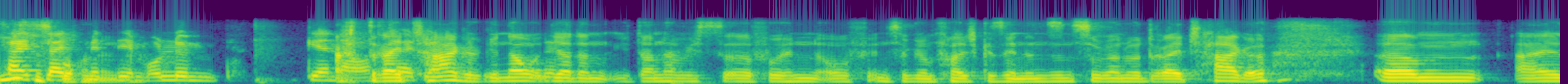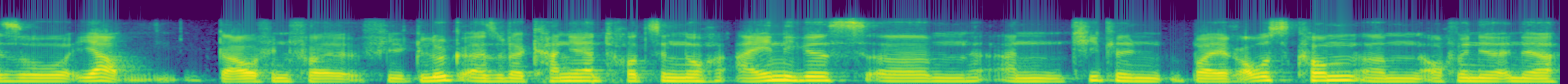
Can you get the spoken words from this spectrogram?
zeitgleich mit dem Olymp. Genau, Ach, drei Tage, genau. Ja, dann, dann habe ich es äh, vorhin auf Instagram falsch gesehen. Dann sind es sogar nur drei Tage. Ähm, also ja, da auf jeden Fall viel Glück. Also da kann ja trotzdem noch einiges ähm, an Titeln bei rauskommen. Ähm, auch wenn ihr in der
